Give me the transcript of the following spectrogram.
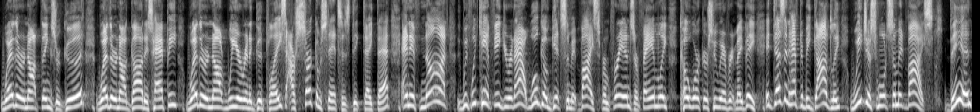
whether or not things are good, whether or not God is happy, whether or not we are in a good place. Our circumstances dictate that. And if not, if we can't figure it out, we'll go get some advice from friends or family, coworkers, whoever it may be. It doesn't have to be godly. We just want some advice. Then,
